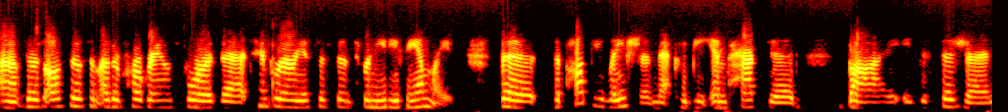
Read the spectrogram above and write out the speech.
Uh, there's also some other programs for the temporary assistance for needy families. The, the population that could be impacted by a decision,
